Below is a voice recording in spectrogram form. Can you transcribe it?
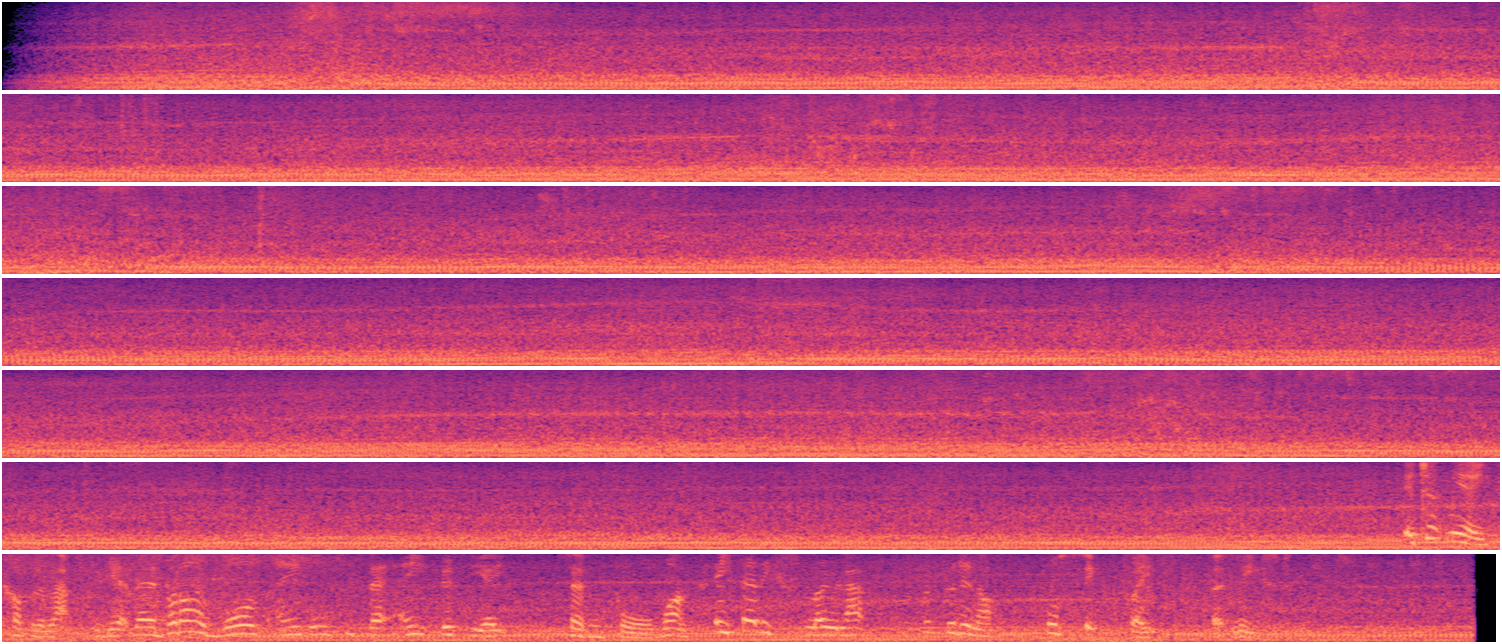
Took me a couple of laps to get there, but I was able to set a 58.741, a fairly slow lap, but good enough for 6th place at least.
